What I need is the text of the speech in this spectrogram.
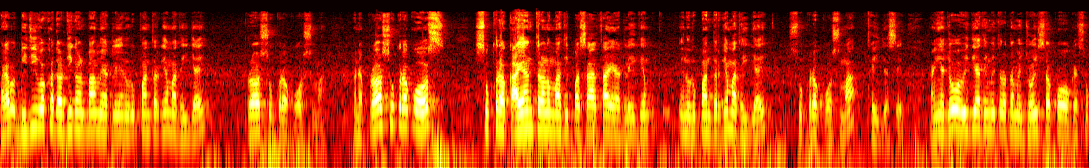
બરાબર? બીજી વખત અર્ધીકરણ પામે એટલે એનું રૂપાંતર કેમાં થઈ જાય? પ્રશુક્રકોષમાં અને પ્રશુક્રકોષ શુક્ર કાયાંતરણમાંથી પસાર થાય એટલે કેમ? એનું રૂપાંતર કેમાં થઈ જાય? શુક્રકોષમાં થઈ જશે. અહીંયા જુઓ વિદ્યાર્થી મિત્રો, તમે જોઈ શકો કે શુક,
